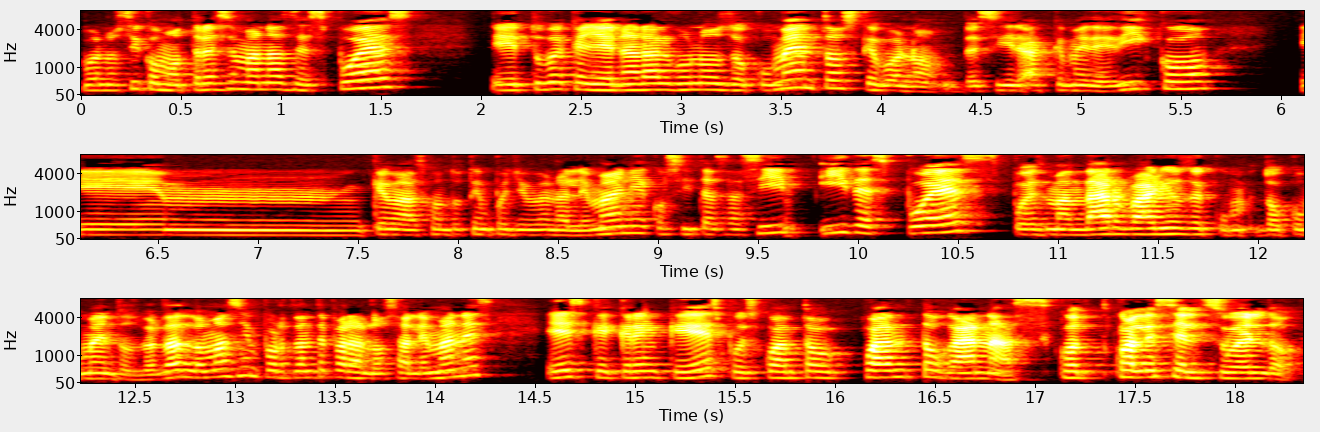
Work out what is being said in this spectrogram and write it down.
bueno, sí, como tres semanas después. Eh, tuve que llenar algunos documentos, que bueno, decir a qué me dedico, Em, ¿Qué más? ¿Cuánto tiempo llevo en Alemania? Cositas así. Y después, pues mandar varios documentos, ¿verdad? Lo más importante para los alemanes es que creen que es, pues, cuánto, cuánto ganas, cuál es el sueldo.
